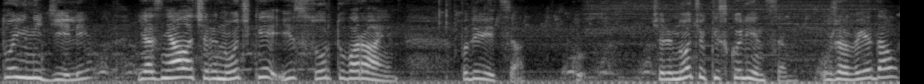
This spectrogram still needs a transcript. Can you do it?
тої неділі я зняла череночки із сорту Вараїн. Подивіться, череночок із колінцем. Уже видав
